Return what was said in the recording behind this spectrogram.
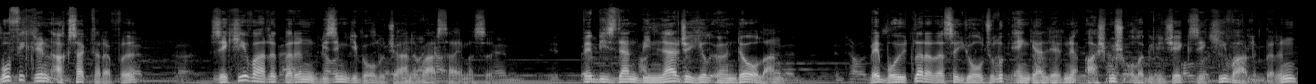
Bu fikrin aksak tarafı, zeki varlıkların bizim gibi olacağını varsayması ve bizden binlerce yıl önde olan ve boyutlar arası yolculuk engellerini aşmış olabilecek zeki varlıkların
